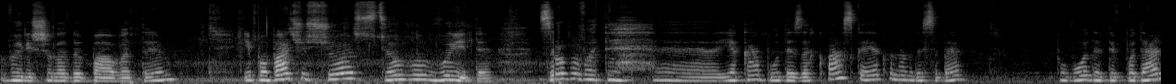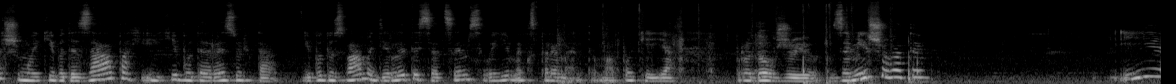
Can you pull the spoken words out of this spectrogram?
Вирішила додати. І побачу, що з цього вийде. Спробувати, е, яка буде закваска, як вона буде себе поводити в подальшому, який буде запах і який буде результат. І буду з вами ділитися цим своїм експериментом. А поки я продовжую замішувати і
